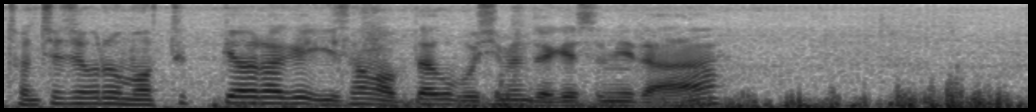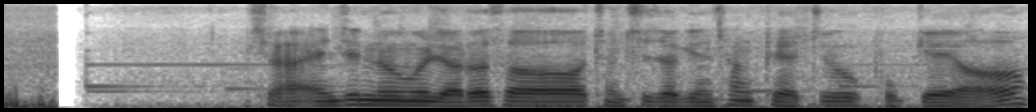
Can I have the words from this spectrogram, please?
전체적으로 뭐 특별하게 이상 없다고 보시면 되겠습니다. 자, 엔진룸을 열어서 전체적인 상태 쭉 볼게요.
